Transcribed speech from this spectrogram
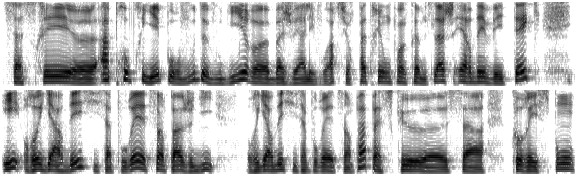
ça serait euh, approprié pour vous de vous dire, bah, je vais aller voir sur patreon.com slash rdvtech et regarder si ça pourrait être sympa. Je dis, regardez si ça pourrait être sympa parce que euh, ça correspond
